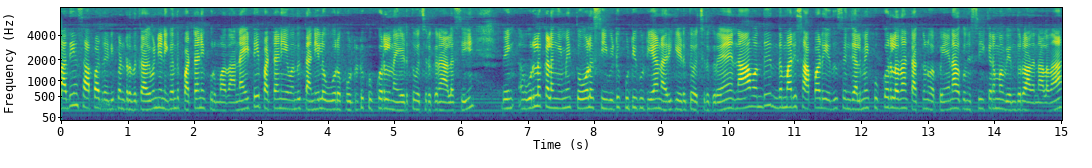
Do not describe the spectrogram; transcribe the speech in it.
மதியம் சாப்பாடு ரெடி பண்ணுறதுக்காக வேண்டி இன்றைக்கி வந்து பட்டாணி குருமா தான். நைட்டே பட்டாணியை வந்து தண்ணியில் ஊற போட்டுட்டு குக்கரில் நான் எடுத்து வச்சுருக்கிறேன் அலசி. வெங் உருளைக்கிழங்கையுமே தோலை சீவிட்டு குட்டி குட்டியாக நறுக்கி எடுத்து வச்சுருக்கிறேன். நான் வந்து இந்த மாதிரி சாப்பாடு எது செஞ்சாலுமே குக்கரில் தான் டக்குன்னு வைப்பேன். ஏன்னா அது கொஞ்சம் சீக்கிரமாக வெந்துடும் அதனால தான்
